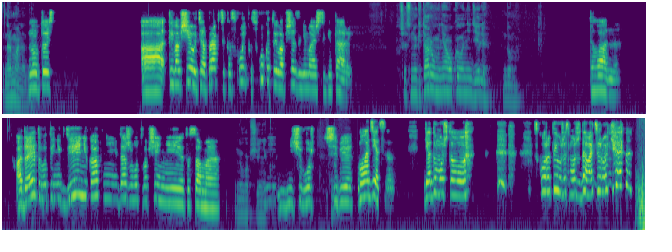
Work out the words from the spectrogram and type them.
Нормально. да. Ну, то есть, а ты вообще, у тебя практика, сколько, сколько ты вообще занимаешься гитарой? Сейчас, ну гитара у меня около недели дома. Да ладно. А до этого ты нигде никак не, даже вот вообще не это самое, Ну, вообще никак. ничего себе. Молодец. Я думаю, что скоро ты уже сможешь давать уроки.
